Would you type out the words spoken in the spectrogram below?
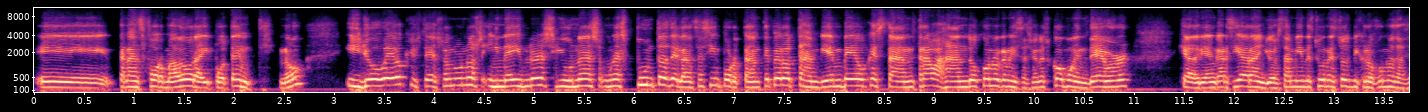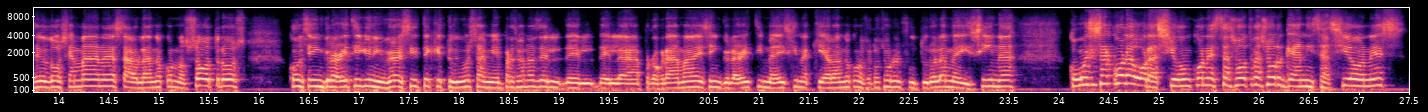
eh, transformadora y potente, ¿no? Y yo veo que ustedes son unos enablers y unas, unas puntas de lanzas importantes, pero también veo que están trabajando con organizaciones como Endeavor, que Adrián García Aranjos también estuvo en estos micrófonos hace dos semanas hablando con nosotros, con Singularity University, que tuvimos también personas del, del, programa de Singularity Medicine aquí hablando con nosotros sobre el futuro de la medicina. ¿Cómo es esa colaboración con estas otras organizaciones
